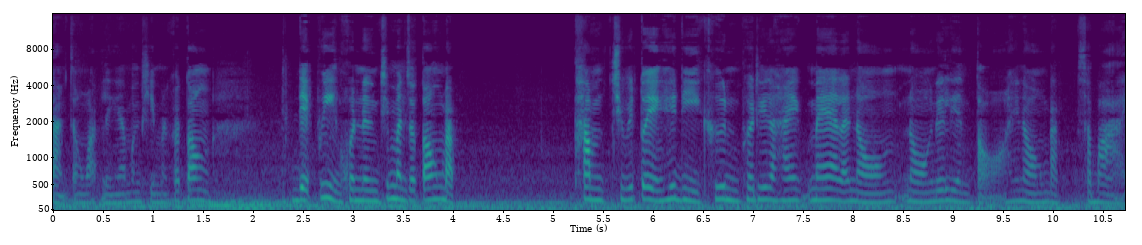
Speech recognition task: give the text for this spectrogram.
ต่างจังหวัดอะไรเงี้ยบางทีมันก็ต้องเด็กผู้หญิงคนหนึ่งที่มันจะต้องแบบ ทำชีวิตตัวเองให้ดีขึ้น เพื่อที่จะให้แม่และน้องน้องได้เรียนต่อให้น้องแบบสบาย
